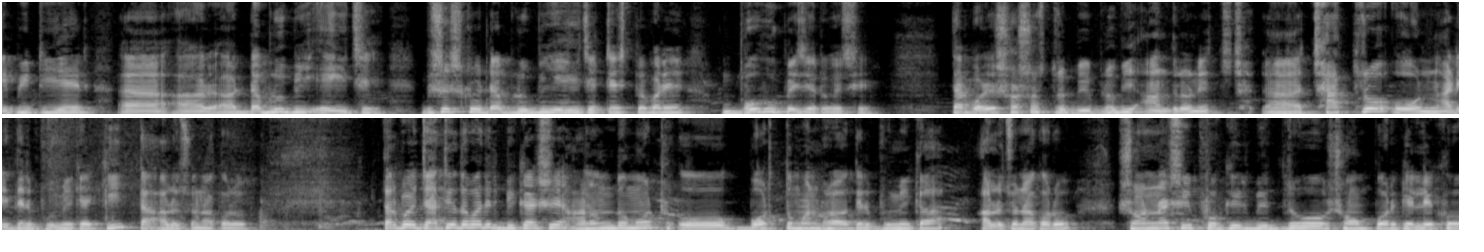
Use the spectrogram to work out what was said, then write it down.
এবিটি এর আর ডাব্লিউবিএইচে বিশেষ করে ডাব্লিউবিএইচ টেস্ট পেপারে বহু পেজে রয়েছে। তারপরে সশস্ত্র বিপ্লবী আন্দোলনে ছাত্র ও নারীদের ভূমিকা কী তা আলোচনা করো। তারপরে জাতীয়তাবাদের বিকাশে আনন্দমঠ ও বর্তমান ভারতের ভূমিকা আলোচনা করো। সন্ন্যাসী ফকির বিদ্রোহ সম্পর্কে লেখো।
